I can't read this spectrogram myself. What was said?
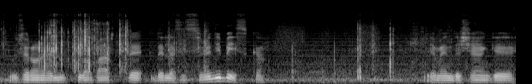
Che userò nell'ultima parte della sessione di pesca. Ovviamente c'è anche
